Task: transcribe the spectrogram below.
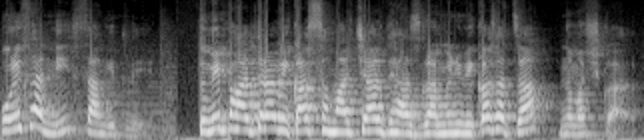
पोलिसांनी सांगितले. तुम्ही पाहत राहा विकास समाचार ध्यास ग्रामीण विकासाचा. नमस्कार.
